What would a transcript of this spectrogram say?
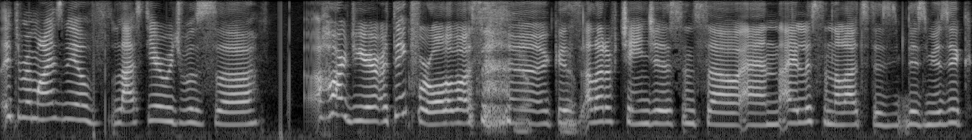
it reminds me of last year, which was uh, a hard year, I think, for all of us, because a lot of changes and so. And I listened a lot to this, this music.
